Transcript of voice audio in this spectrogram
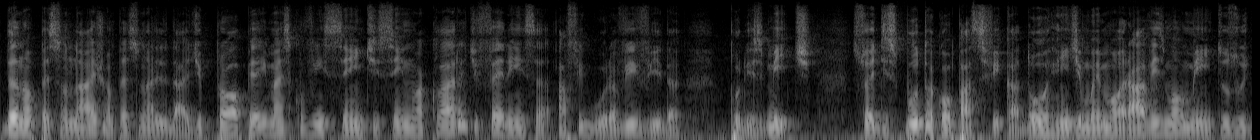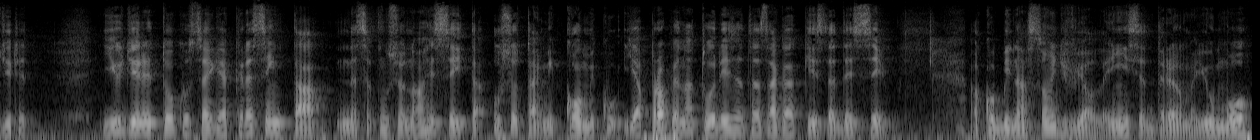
dando ao personagem uma personalidade própria e mais convincente, sendo uma clara diferença a figura vivida por Smith. Sua disputa com o pacificador rende memoráveis momentos o e o diretor consegue acrescentar nessa funcional receita o seu time cômico e a própria natureza das HQs da DC. A combinação de violência, drama e humor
